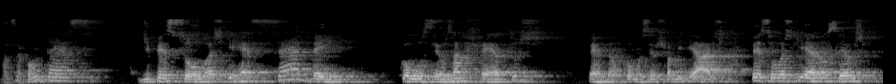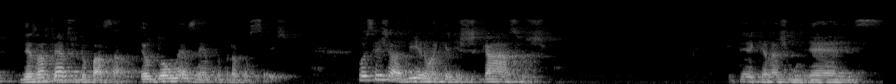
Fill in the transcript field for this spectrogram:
mas acontece de pessoas que recebem como seus afetos, perdão, como seus familiares, pessoas que eram seus desafetos do passado. Eu dou um exemplo para vocês. Vocês já viram aqueles casos que tem aquelas mulheres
